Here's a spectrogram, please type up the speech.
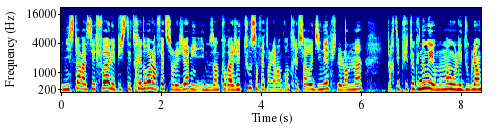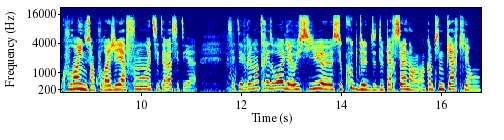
une histoire assez folle. Et puis c'était très drôle, en fait, sur le GR, ils, ils nous encourageaient tous. En fait, on les rencontrait le soir au dîner, puis le lendemain, partaient plus tôt que nous. Et au moment où on les doublait en courant, ils nous encourageaient à fond, etc. C'était... euh, c'était vraiment très drôle. Il y a aussi eu euh, ce couple de, de, de personnes en, en camping-car qui ont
